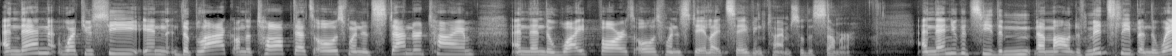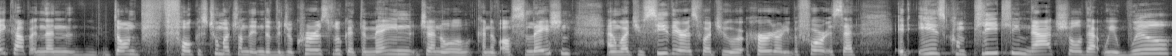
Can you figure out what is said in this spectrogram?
And then what you see in the black on the top, that's always when it's standard time. And then the white bar is always when it's daylight saving time, so the summer. And then you could see the amount of mid sleep and the wake up, and then don't focus too much on the individual curves. Look at the main general kind of oscillation. And what you see there is what you heard already before is that it is completely natural that we will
